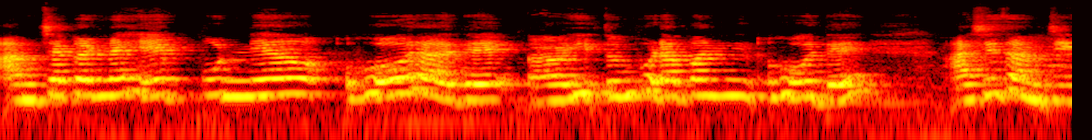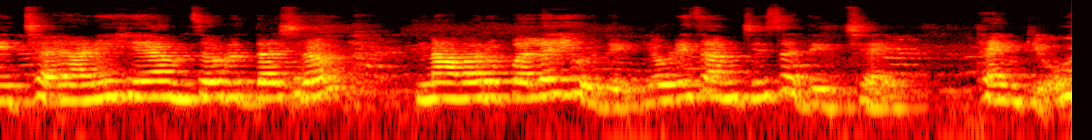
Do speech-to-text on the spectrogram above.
आमच्याकडनं हे पुण्य हो राहते इथून पुढं पण होऊ दे. अशीच आमची इच्छा आहे आणि हे आमचं वृद्धाश्रम नावारूपाला येऊ दे. एवढीच आमची सदिच्छा आहे. थँक्यू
